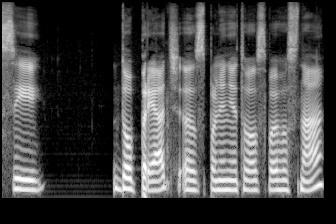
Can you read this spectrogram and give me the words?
si dopriať e, splnenie toho svojho sna.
